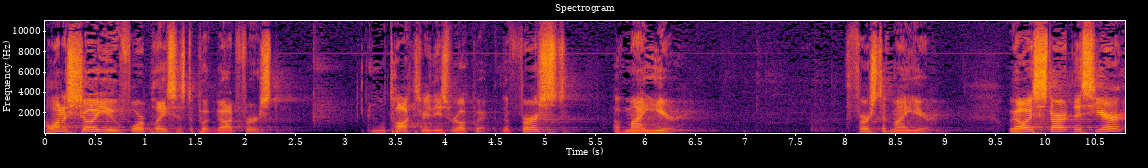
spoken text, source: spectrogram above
I want to show you four places to put God first. And we'll talk through these real quick. The first of my year. The first of my year. We always start this year.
